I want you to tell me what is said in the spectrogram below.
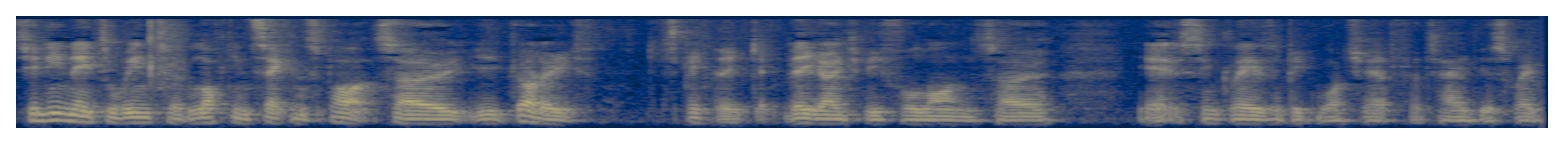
Sydney need to win to lock in second spot, so you've got to expect that they're going to be full on. So yeah, Sinclair's a big watch out for Tade this week.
